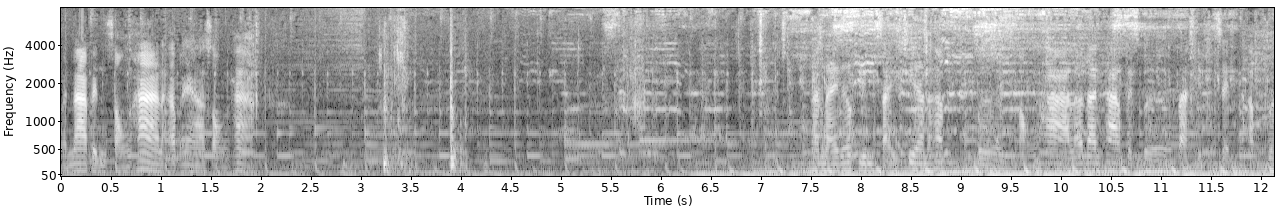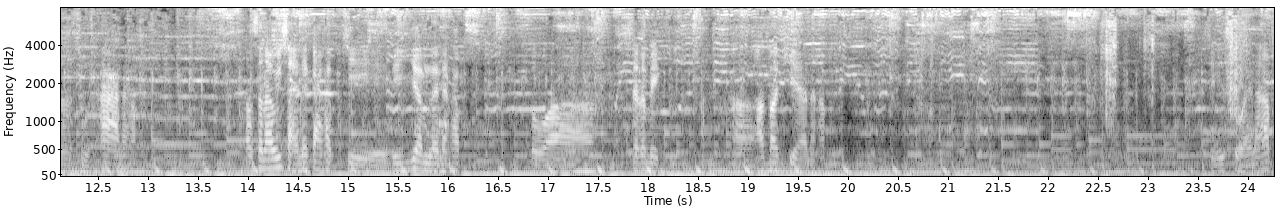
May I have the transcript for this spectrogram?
มันหน้าเป็น 25 นะครับ IR 25ด้านในเนื้อฟิล์มใสเคลียร์นะครับ เบอร์ 25 แล้วด้านข้างเป็นเบอร์ 80%นะครับ เบอร์ 05นะครับ ทัศนวิสัยในการขับขี่ดีเยี่ยมเลยนะครับ ตัวเซรามิกอัลตาเคียนะครับสีสวยนะครับ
